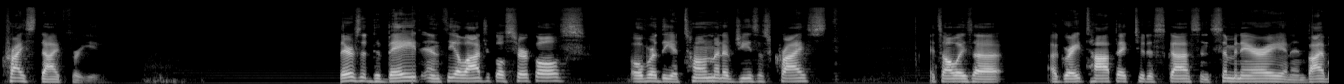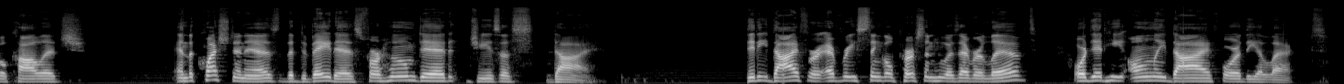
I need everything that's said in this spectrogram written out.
Christ died for you. There's a debate in theological circles over the atonement of Jesus Christ. It's always a, a great topic to discuss in seminary and in Bible college. And the question is the debate is for whom did Jesus die? Did he die for every single person who has ever lived? Or did he only die for the elect?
